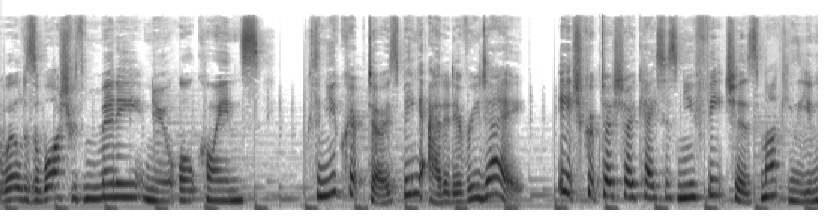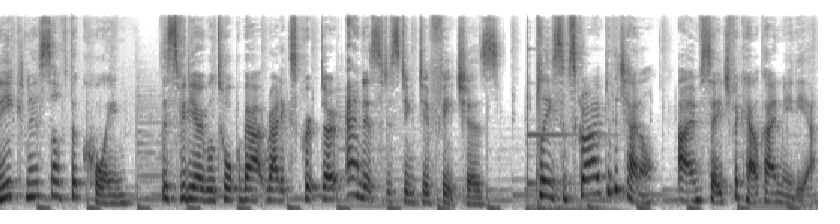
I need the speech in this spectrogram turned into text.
world is awash with many new altcoins, with new cryptos being added every day. Each crypto showcases new features, marking the uniqueness of the coin. This video will talk about Radix Crypto and its distinctive features. Please subscribe to the channel. I'm Sage for Kalkine Media.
